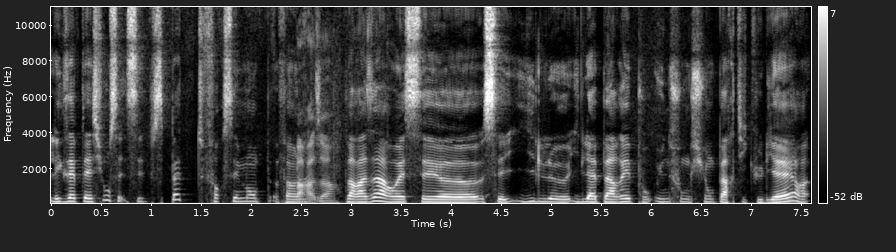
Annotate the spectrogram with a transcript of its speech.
l'exaptation, c'est pas forcément, enfin, par hasard. Par hasard, ouais. C'est, euh, il, euh, il apparaît pour une fonction particulière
